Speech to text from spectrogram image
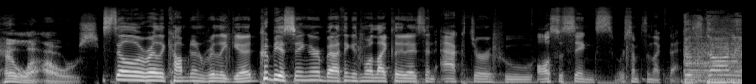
hella hours. Still really competent, really good. Could be a singer, but I think it's more likely that it's an actor who also sings or something like that. Cause darling,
